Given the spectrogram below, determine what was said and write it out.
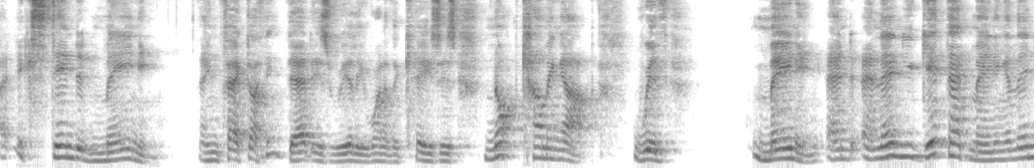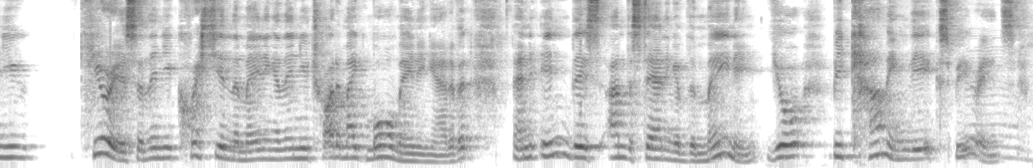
extended meaning in fact, I think that is really one of the keys is not coming up with meaning and, and then you get that meaning and then you curious and then you question the meaning and then you try to make more meaning out of it. And in this understanding of the meaning, you're becoming the experience. Mm.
